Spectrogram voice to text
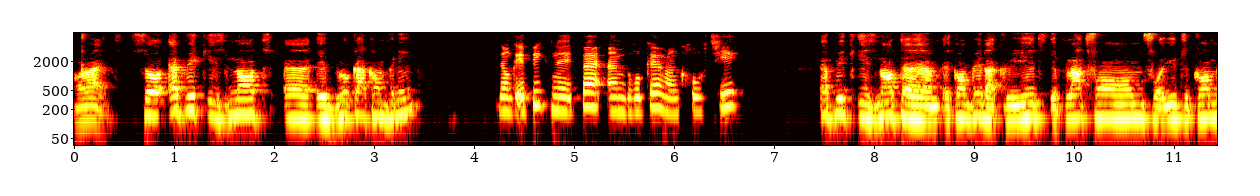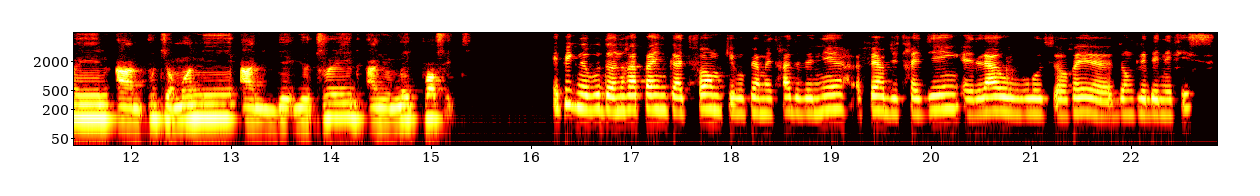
All right. So Epic is not uh, a broker company. Donc, EPIC n'est pas un broker, un courtier. Epic is not um, a company that creates a platform for you to come in and put your money and you trade and you make profit. EPIC ne vous donnera pas une plateforme qui vous permettra de venir faire du trading et là où vous aurez euh, donc les bénéfices.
